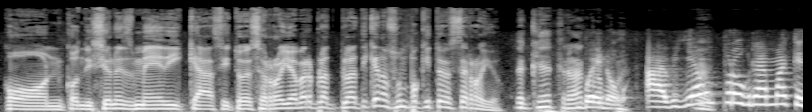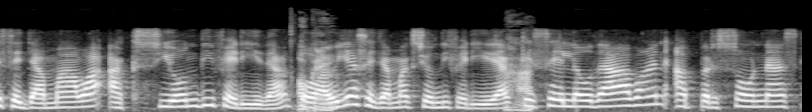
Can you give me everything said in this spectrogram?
con condiciones médicas y todo ese rollo. A ver, plat- platícanos un poquito de este rollo. ¿De qué trata? Bueno, pues? había un programa que se llamaba Acción Diferida, todavía se llama Acción Diferida, Ajá. que se lo daban a personas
